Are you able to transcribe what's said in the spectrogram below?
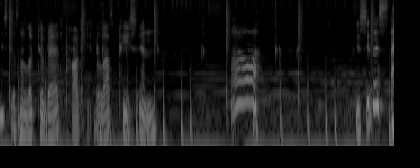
This does not look too bad. Part the last piece in. Ah, you see this?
